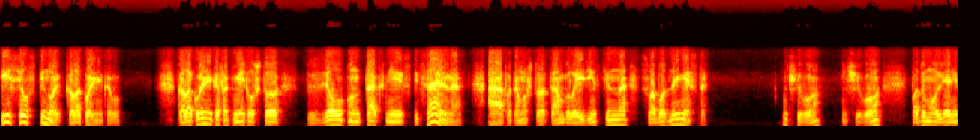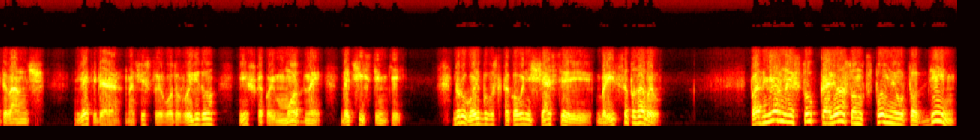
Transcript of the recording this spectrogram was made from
и сел спиной к Колокольникову. Колокольников отметил, что сделал он так не специально, а потому что там было единственно свободное место. «Ничего, ничего», — подумал Леонид Иванович, — «я тебя на чистую воду выведу, ишь, какой модный, да чистенький. Другой бы после такого несчастья и бриться позабыл». Подмерный стук колес он вспомнил тот день,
